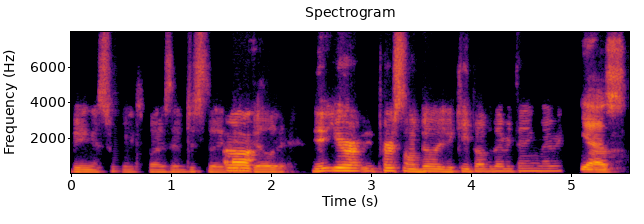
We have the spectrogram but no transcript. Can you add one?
being a sweet spot? Is it just the, the Uh, ability, your personal ability to keep up with everything? Maybe. Yes,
